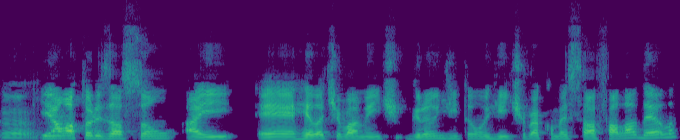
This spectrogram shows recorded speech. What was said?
é. que é uma atualização aí é, relativamente grande. Então, a gente vai começar a falar dela.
